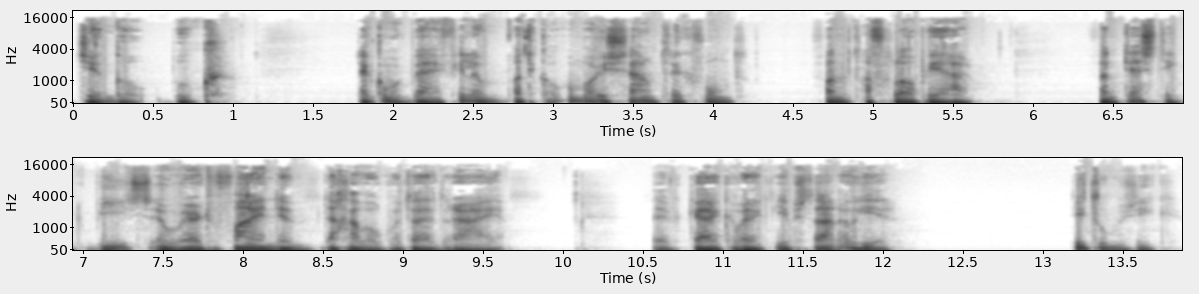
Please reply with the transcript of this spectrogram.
Jungle Book. Dan kom ik bij een film wat ik ook een mooie soundtrack vond van het afgelopen jaar. Fantastic Beats and Where to Find Them. Daar gaan we ook wat uit draaien. Even kijken waar ik die heb staan. Oh hier. Titelmuziek.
